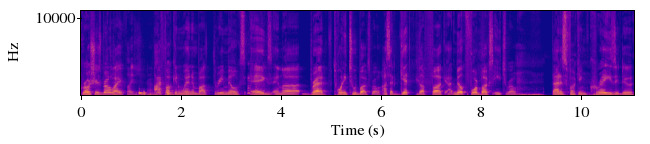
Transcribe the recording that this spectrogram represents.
groceries, bro. Like I fucking went and bought three milks, eggs, and uh bread. Twenty two bucks, bro. I said, get the fuck out. milk four bucks each, bro. That is fucking crazy, dude.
